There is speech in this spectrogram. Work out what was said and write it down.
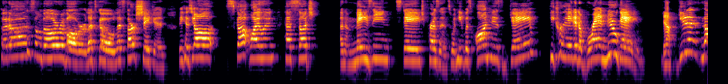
Put on some Velvet Revolver. Let's go. Let's start shaking because y'all. Scott Weiland has such an amazing stage presence. When he was on his game, he created a brand new game. Yeah. You didn't know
